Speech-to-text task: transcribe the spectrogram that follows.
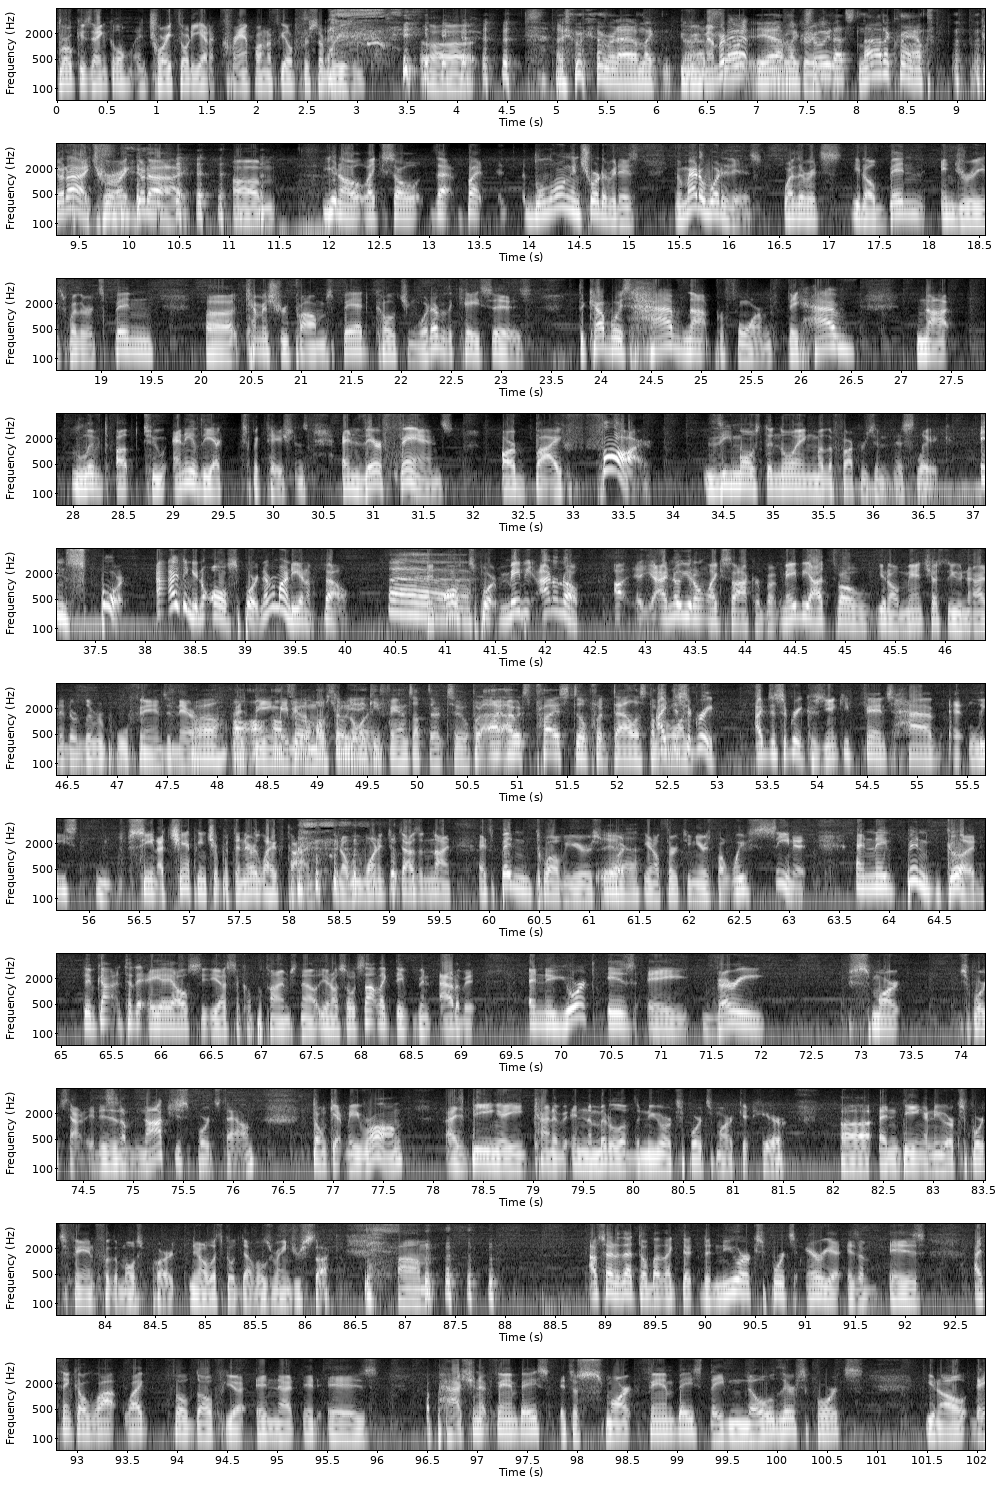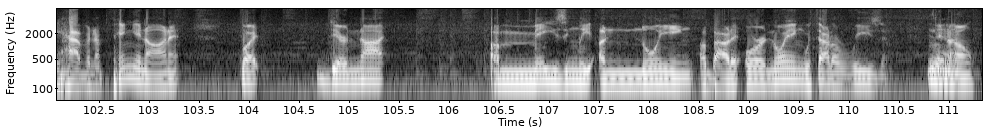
broke his ankle and Troy thought he had a cramp on the field for some reason. uh, I remember that. I'm like, you remember Troy? that? Yeah, That I'm like, crazy. Troy, that's not a cramp. good eye, Troy. Good eye. Um, you know, like so that. But the long and short of it is, no matter what it is, whether it's you know been injuries, whether it's been uh, chemistry problems, bad coaching, whatever the case is, the Cowboys have not performed. They have not lived up to any of the expectations, and their fans are by far the most annoying motherfuckers in this league in sport. I think in all sport, never mind the NFL, in all Uh, sport. Maybe I don't know. I, I know you don't like soccer, but maybe I'd throw you know Manchester United or Liverpool fans in there well, as I'll, being I'll maybe throw, the I'll most throw annoying. Yankee fans up there too, but I, I would probably still put Dallas number I one. disagree. I disagree because Yankee fans have at least seen a championship within their lifetime. you know, we won in 2009. It's been 12 years, Yeah. but you know, 13 years, but we've seen it, and they've been good. They've gotten to the AALCS a couple times now. You know, so it's not like they've been out of it. And New York is a very smart sports town. It is an obnoxious sports town. Don't get me wrong. As being a kind of in the middle of the New York sports market here, uh, and being a New York sports fan for the most part, you know, let's go Devils. Rangers suck. Um, outside of that, though, but like the, the New York sports area is a is, I think, a lot like Philadelphia in that it is a passionate fan base. It's a smart fan base. They know their sports. You know, they have an opinion on it, but they're not amazingly annoying about it or annoying without a reason. You Yeah. know,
